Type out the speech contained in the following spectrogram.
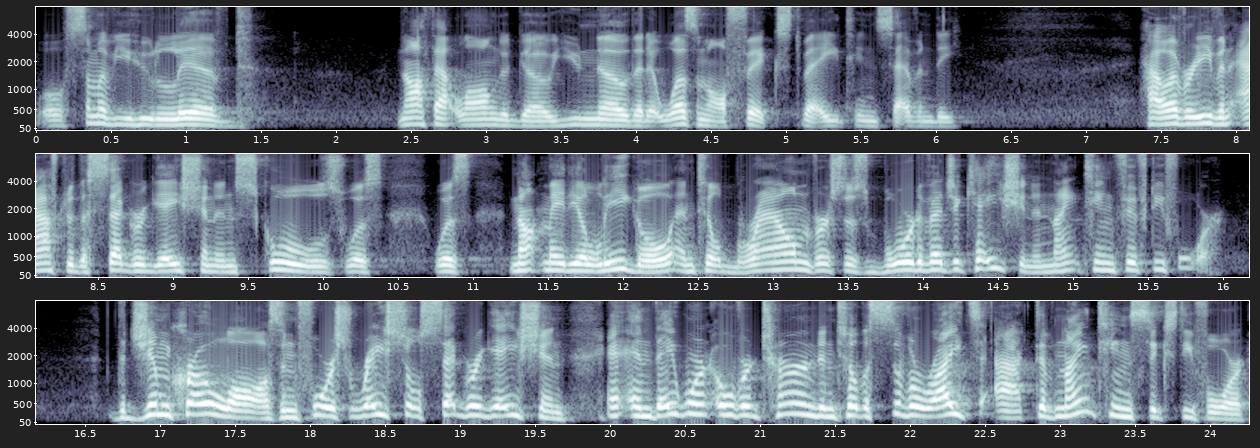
Well, some of you who lived not that long ago, you know that it wasn't all fixed by 1870. However, even after the segregation in schools was, was not made illegal until Brown versus Board of Education in 1954. The Jim Crow laws enforced racial segregation, and they weren't overturned until the Civil Rights Act of 1964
